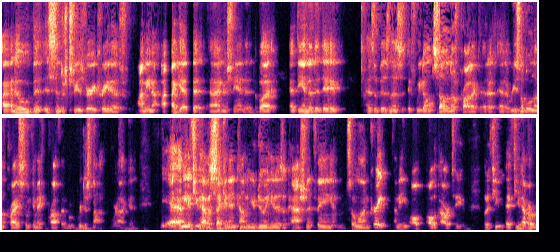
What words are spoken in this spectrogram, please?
I know that this industry is very creative. I mean, I, I get it, I understand it, but at the end of the day, as a business, if we don't sell enough product at a, at a reasonable enough price so we can make a profit, we're, we're just not. We're not going. yeah, I mean, if you have a second income and you're doing it as a passionate thing and so on, great. I mean, all, all the power to you. But if you if you have a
